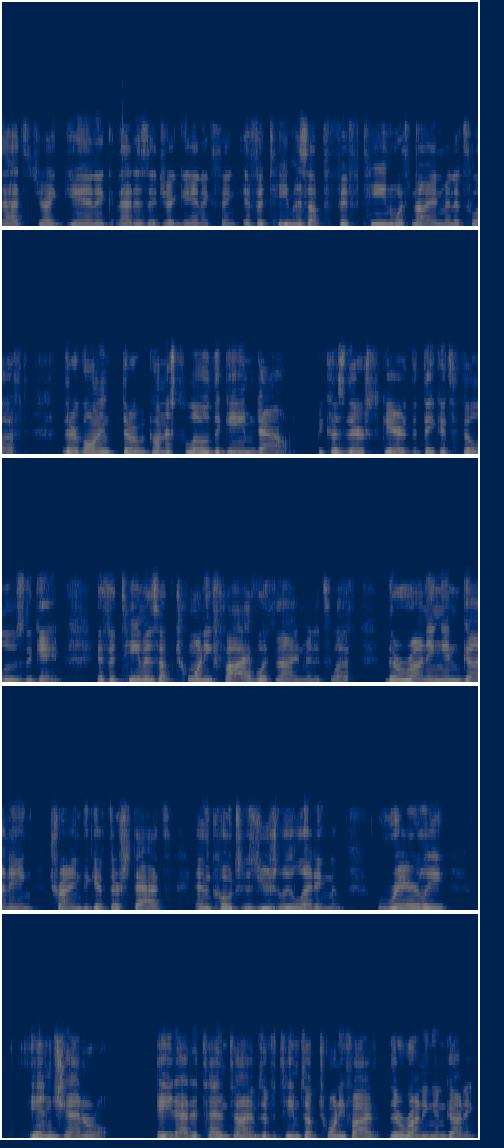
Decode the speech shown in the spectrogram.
That's gigantic. That is a gigantic thing. If a team is up 15 with nine minutes left, they're going they're going to slow the game down because they're scared that they could still lose the game. If a team is up 25 with nine minutes left, they're running and gunning, trying to get their stats, and the coach is usually letting them. Rarely, in general, eight out of 10 times, if a team's up 25, they're running and gunning.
